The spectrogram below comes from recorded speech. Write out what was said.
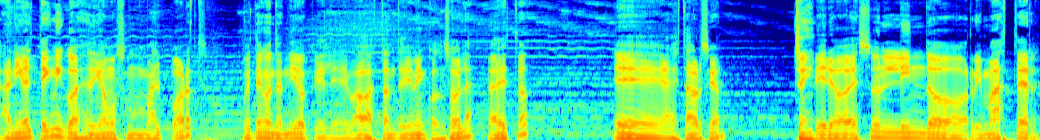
a nivel técnico es, digamos, un mal port. Porque tengo entendido que le va bastante bien en consola a esto. eh, a esta versión. Sí. Pero es un lindo remaster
